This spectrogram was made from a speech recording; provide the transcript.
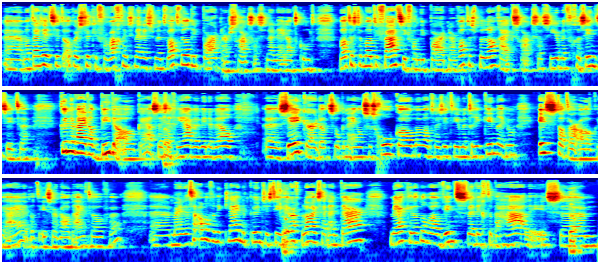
Uh, want daar zit, zit ook weer een stukje verwachtingsmanagement. Wat wil die partner straks als hij naar Nederland komt? Wat is de motivatie van die partner? Wat is belangrijk straks als ze hier met het gezin zitten? Kunnen wij dat bieden ook? Hè? Als zij zeggen, ja, we willen wel uh, zeker dat ze op een Engelse school komen, want we zitten hier met drie kinderen. Ik noem, is dat er ook? Ja, hè? dat is er wel in Eindhoven. Uh, maar dat zijn allemaal van die kleine puntjes die heel erg belangrijk zijn. En daar merk je dat nog wel winst wellicht te behalen is. Um,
